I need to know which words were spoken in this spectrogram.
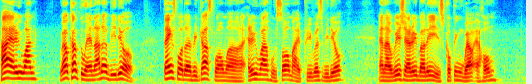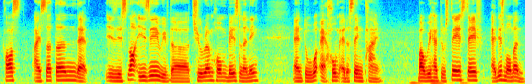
Hi everyone, welcome to another video. Thanks for the regards from uh, everyone who saw my previous video and I wish everybody is coping well at home cause I certain that it is not easy with the children home-based learning and to work at home at the same time. But we have to stay safe at this moment,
